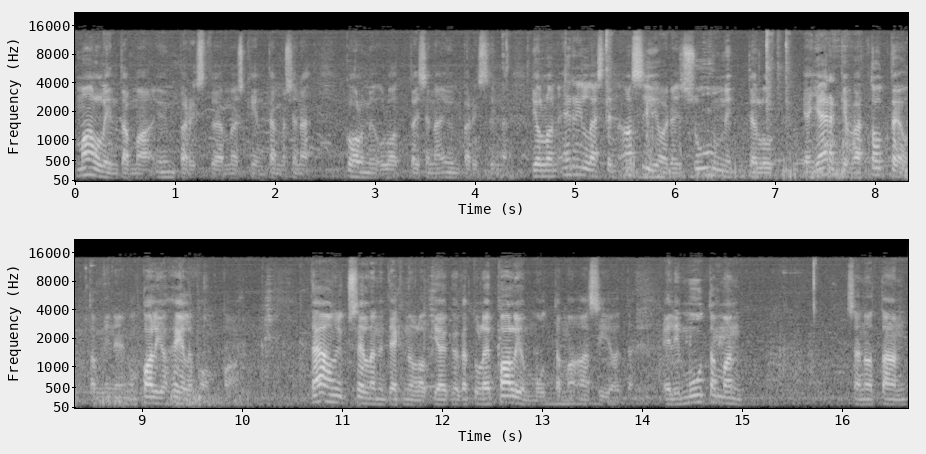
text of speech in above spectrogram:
mallintamaan ympäristöä myöskin tämmöisenä kolmiulotteisena ympäristönä, jolloin erilaisten asioiden suunnittelu ja järkevä toteuttaminen on paljon helpompaa. Tämä on yksi sellainen teknologia, joka tulee paljon muuttamaan asioita. Eli muutaman, sanotaan,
